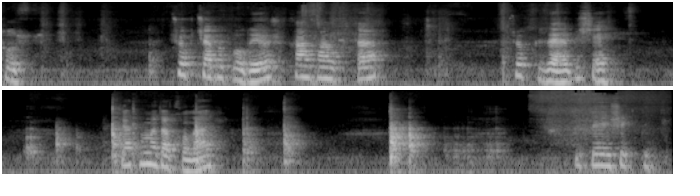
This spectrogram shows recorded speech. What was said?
tuz. Çok çabuk oluyor. Kahvaltıda çok güzel bir şey. Yapımı da kolay. Bir değişiklik.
